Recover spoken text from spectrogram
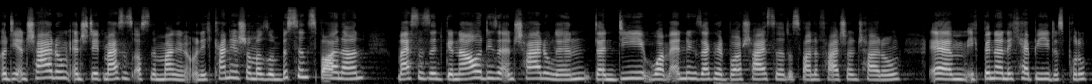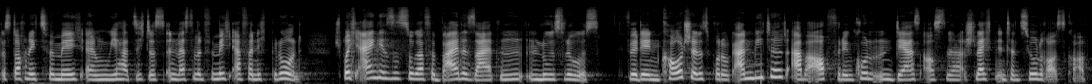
Und die Entscheidung entsteht meistens aus einem Mangel. Und ich kann hier schon mal so ein bisschen spoilern. Meistens sind genau diese Entscheidungen dann die, wo am Ende gesagt wird, boah, scheiße, das war eine falsche Entscheidung. Ähm, ich bin da nicht happy, das Produkt ist doch nichts für mich. Irgendwie hat sich das Investment für mich einfach nicht gelohnt. Sprich, eigentlich ist es sogar für beide Seiten ein Lose-Lose. Für den Coach, der das Produkt anbietet, aber auch für den Kunden, der es aus einer schlechten Intention rauskauft.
